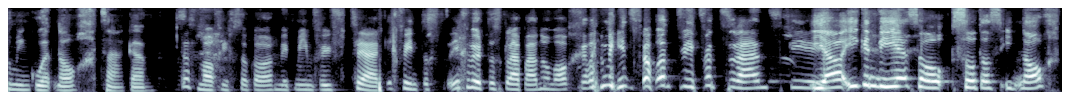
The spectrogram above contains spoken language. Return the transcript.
um ihm gute Nacht zu sagen. Das mache ich sogar mit meinem 15-Jährigen. Ich, ich würde das, glaube ich, auch noch machen, wenn mein Sohn 25 ist. Ja, irgendwie so, so das in die Nacht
